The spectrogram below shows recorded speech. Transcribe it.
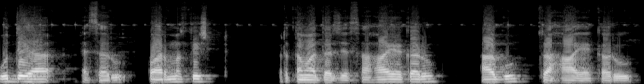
ಹುದ್ದೆಯ ಹೆಸರು ಫಾರ್ಮಸಿಸ್ಟ್, ಪ್ರಥಮ ದರ್ಜೆ ಸಹಾಯಕರು ಹಾಗೂ ಸಹಾಯಕರು.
